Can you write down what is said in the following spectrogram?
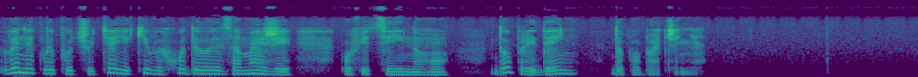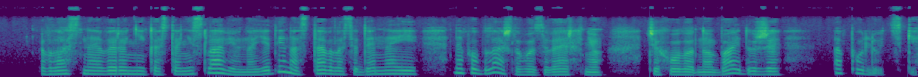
виникли почуття, які виходили за межі офіційного. Добрий день, до побачення. Власне, Вероніка Станіславівна єдина ставилася до неї не поблажливо зверхньо чи холодно байдуже, а по-людськи.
